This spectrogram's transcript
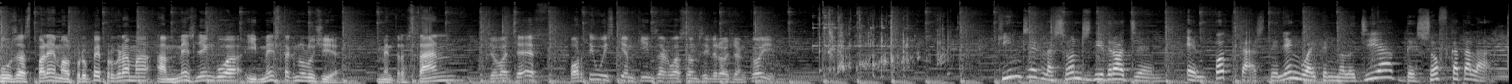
Us esperem al proper programa amb més llengua i més tecnologia. Mentrestant, jove xef, porti whisky amb 15 glaçons d'hidrogen, coi. 15 glaçons d'hidrogen, el podcast de llengua i tecnologia de Softcatalà.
